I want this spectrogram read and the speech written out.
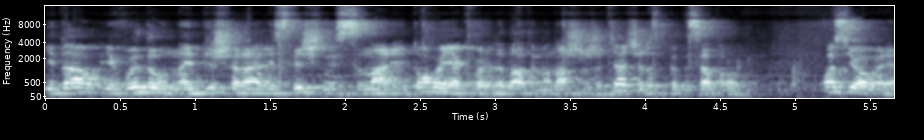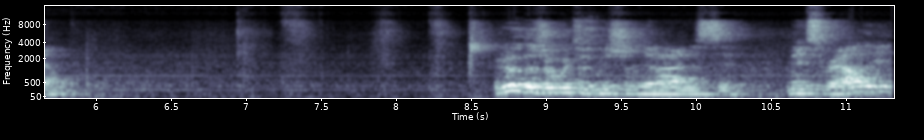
і дав і видав найбільш реалістичний сценарій того, як виглядатиме наше життя через 50 років. Ось його варіант. Люди живуть у змішаній реальності. Mixed reality,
